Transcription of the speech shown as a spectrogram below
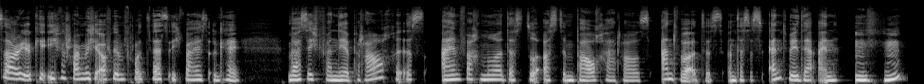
Sorry, okay, ich freue mich auf den Prozess. Ich weiß, okay. Was ich von dir brauche, ist einfach nur, dass du aus dem Bauch heraus antwortest. Und das ist entweder ein Mhm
